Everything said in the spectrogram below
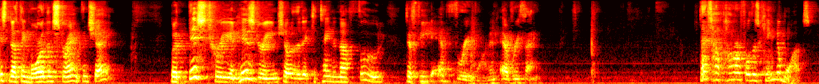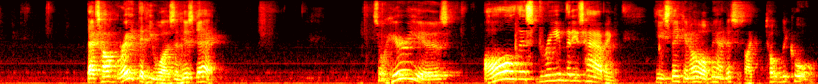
It's nothing more than strength and shade. But this tree in his dream showed that it contained enough food to feed everyone and everything. That's how powerful this kingdom was. That's how great that he was in his day. So here he is, all this dream that he's having. He's thinking, oh man, this is like totally cool.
